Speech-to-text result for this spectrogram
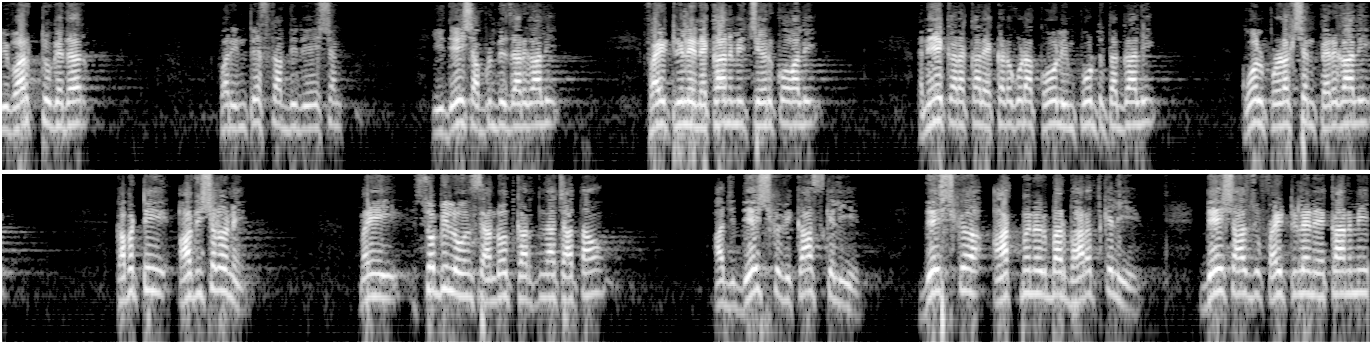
we work together for interest of the nation ఈ దేశ అభివృద్ధి జరగాలి ఫైవ్ ట్రిలియన్ ఎకానమీ చేరుకోవాలి అనేక రకాల ఎక్కడ కూడా కోల్ ఇంపోర్ట్ తగ్గాలి కోల్ ప్రొడక్షన్ పెరగాలి కాబట్టి ఆ దిశలోనే मैं सभी लोगों से अनुरोध करना चाहता हूं आज देश के विकास के लिए देश का आत्मनिर्भर भारत के लिए देश आज जो फाइव ट्रिलियन इकोनॉमी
